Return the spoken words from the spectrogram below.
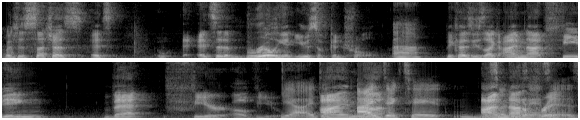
which is such a it's it's a brilliant use of control. Uh-huh. Because he's like, I'm not feeding that fear of you. Yeah, I, dic- I'm I dictate. I'm not afraid.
